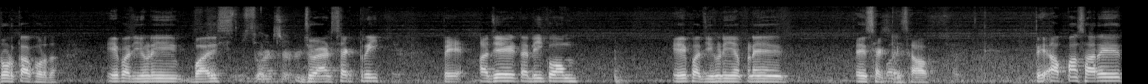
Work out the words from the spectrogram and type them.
Rorka Khurd. ਇਹ ਭਾਜੀ ਹੁਣੀ ਵਾਈਸ ਜੁਆਇੰਟ ਸੈਕਟਰੀ ਤੇ ਅਜੇ ਟੈਲੀਕਾਮ ਇਹ ਭਾਜੀ ਹੁਣੀ ਆਪਣੇ ਇਹ ਸੈਕਟਰੀ ਸਾਹਿਬ। ਤੇ ਆਪਾਂ ਸਾਰੇ,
